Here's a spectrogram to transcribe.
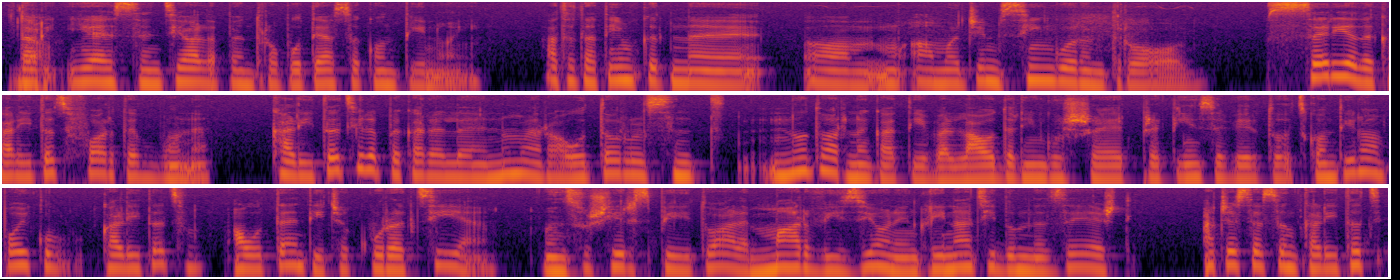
dar da. e esențială pentru a putea să continui. Atâta timp cât ne um, amăgim singur într-o serie de calități foarte bune, calitățile pe care le enumeră autorul sunt nu doar negative, laudă lingușeri, pretinse virtuți, continuă apoi cu calități autentice, curăție, însușiri spirituale, mari viziuni, înclinații dumnezeiești. Acestea sunt calități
